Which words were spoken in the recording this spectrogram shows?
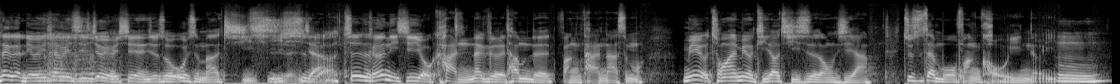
那个留言下面其实就有一些人就说为什么要歧视人家？这可是你其实有看那个他们的访谈啊什么？没有，从来没有提到歧视的东西啊，就是在模仿口音而已。嗯，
